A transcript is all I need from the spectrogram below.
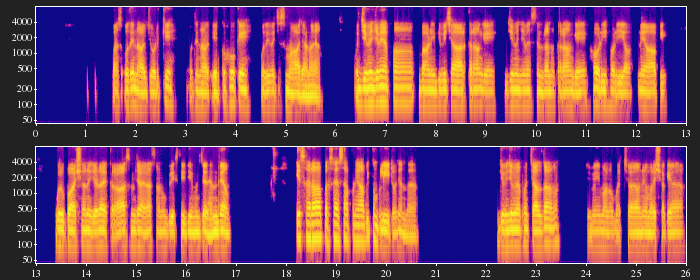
ਬਸ ਉਹਦੇ ਨਾਲ ਜੁੜ ਕੇ, ਉਹਦੇ ਨਾਲ ਇੱਕ ਹੋ ਕੇ ਉਹਦੇ ਵਿੱਚ ਸਮਾ ਜਾਣਾ ਆ। ਉਹ ਜਿਵੇਂ ਜਿਵੇਂ ਆਪਾਂ ਬਾਣੀ ਦੀ ਵਿਚਾਰ ਕਰਾਂਗੇ ਜਿਵੇਂ ਜਿਵੇਂ ਸਿਮਰਨ ਕਰਾਂਗੇ ਹੌਲੀ ਹੌਲੀ ਆਪਣੇ ਆਪ ਹੀ ਗੁਰੂ ਪਾਤਸ਼ਾਹ ਨੇ ਜਿਹੜਾ ਇੱਕ ਰਾਹ ਸਮਝਾਇਆ, ਸਾਨੂੰ ਗ੍ਰਸਤੀ ਜੀਵਨ 'ਚ ਰਹਿੰਦਿਆਂ ਇਹ ਸਾਰਾ ਪ੍ਰੋਸੈਸ ਆਪਣੇ ਆਪ ਹੀ ਕੰਪਲੀਟ ਹੋ ਜਾਂਦਾ ਹੈ ਜਿਵੇਂ ਜਿਵੇਂ ਆਪਾਂ ਚੱਲਦਾ ਨਾ ਜਿਵੇਂ ਮੰਨ ਲਓ ਬੱਚਾ ਉਹਨੇ ਅਮਰ ਛਕਿਆ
